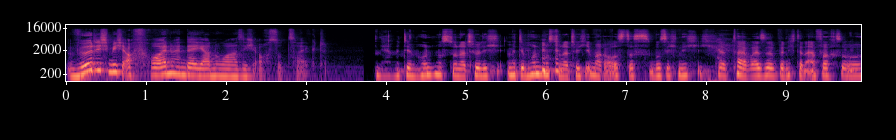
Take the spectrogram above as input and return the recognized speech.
würde ich mich auch freuen, wenn der Januar sich auch so zeigt. Ja, mit dem Hund musst du natürlich, mit dem Hund musst du natürlich immer raus. Das muss ich nicht. Ich teilweise bin ich dann einfach so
